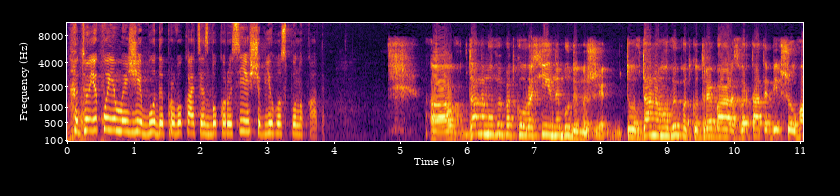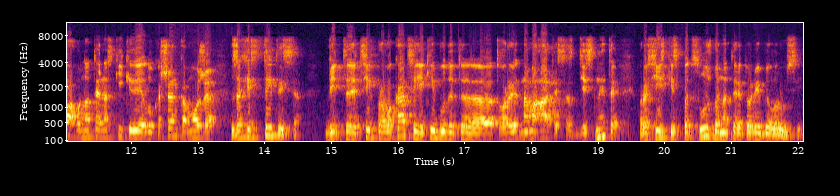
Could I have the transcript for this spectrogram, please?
до якої межі буде провокація з боку Росії, щоб його спонукати? Е, В даному випадку у Росії не буде межі. То в даному випадку треба звертати більше увагу на те, наскільки Лукашенка може захиститися від е, цих провокацій, які будуть е, твори намагатися здійснити російські спецслужби на території Білорусі.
